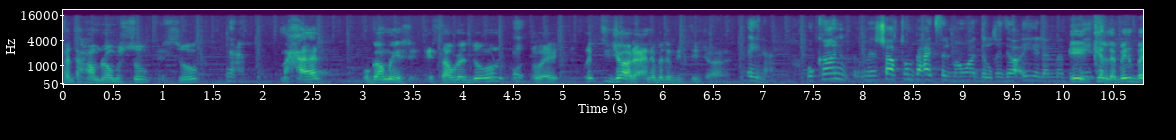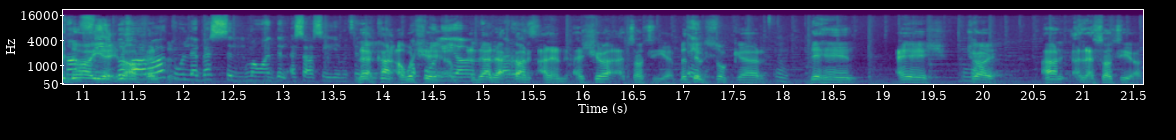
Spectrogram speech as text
فتحوا لهم السوق في السوق نعم. محل وقاموا يس- يستوردون والتجارة يعني بدوا في التجاره أي نعم. وكان نشاطهم بعد في المواد الغذائية لما إي بديتوا؟ كله من في إلى بهارات ولا بس المواد الأساسية مثل لا كان أول شيء لا لا كان أشياء أساسية مثل إيه. سكر. دهن عيش نعم. شاي هذه الأساسيات.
